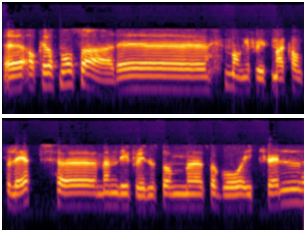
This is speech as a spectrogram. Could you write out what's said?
Akkurat nå så er det mange fly som er kansellert. Men de flyene som skal gå i kveld,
